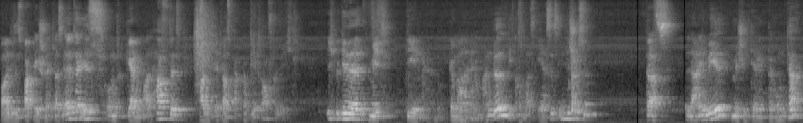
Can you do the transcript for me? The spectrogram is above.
weil dieses Backblech schon etwas älter ist und gerne mal haftet, habe ich etwas Backpapier draufgelegt. Ich beginne mit den gemahlenen Mandeln, die kommen als erstes in die Schüssel. Das Leinmehl mische ich direkt darunter.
